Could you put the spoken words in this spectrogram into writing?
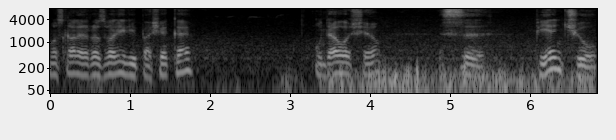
Moskale rozwalili pasiekę, udało się z pięciu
